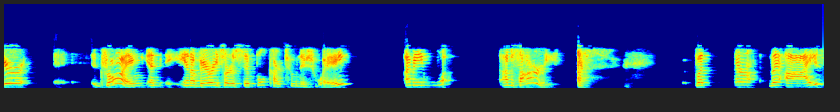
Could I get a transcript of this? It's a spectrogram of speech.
you're drawing in in a very sort of simple cartoonish way, I mean, what? I'm sorry, but there are the eyes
